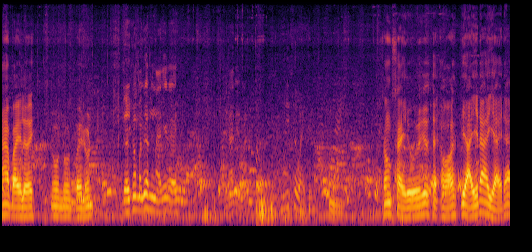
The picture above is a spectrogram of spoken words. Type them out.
ห้าใบเลย นู่นนู่นใบนู้น เดินเข้ามาเลือกข้างในได้เลยเดี๋ยวนะเดี๋ยวนะนี่สวยด้วยต้องใส่ดูที่ใส่อ๋อใหญ่ได้ใหญ่ได้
